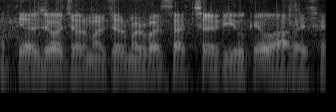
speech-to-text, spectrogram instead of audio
અત્યારે જો ઝરમર ઝરમર વરસાદ છે વ્યૂ કેવો આવે છે?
